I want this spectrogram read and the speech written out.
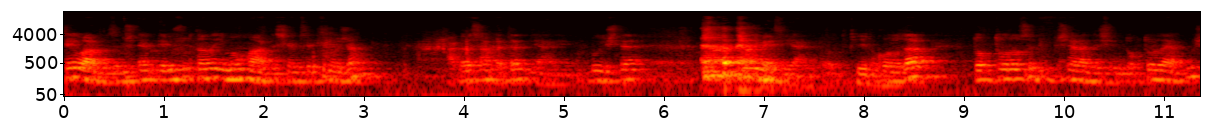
Şey vardı bizim Ev- Eyüp Sultan'da imam vardı Şemsettin hocam. Arkadaş hakikaten yani bu işte kıymeti yani. Bu konuda doktorası bitmiş herhalde şimdi. Doktor da yapmış.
